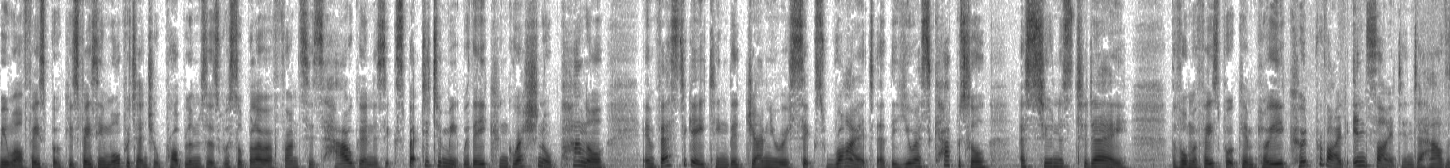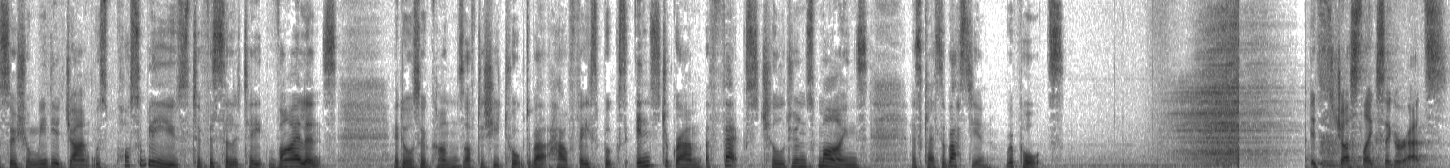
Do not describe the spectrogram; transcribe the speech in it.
Meanwhile, Facebook is facing more potential problems as whistleblower Frances Haugen is expected to meet with a congressional panel investigating the January 6 riot at the US Capitol as soon as today. The former Facebook employee could provide insight into how the social media giant was possibly used to facilitate violence. It also comes after she talked about how Facebook's Instagram affects children's minds, as Clare Sebastian reports. It's just like cigarettes.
